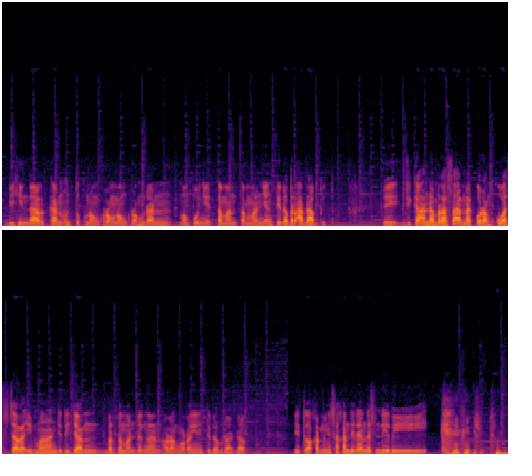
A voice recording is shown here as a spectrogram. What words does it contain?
Dihindarkan untuk nongkrong-nongkrong dan mempunyai teman-teman yang tidak beradab itu. Jadi jika anda merasa anda kurang kuat secara iman jadi jangan berteman dengan orang-orang yang tidak beradab itu akan menyusahkan diri anda sendiri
